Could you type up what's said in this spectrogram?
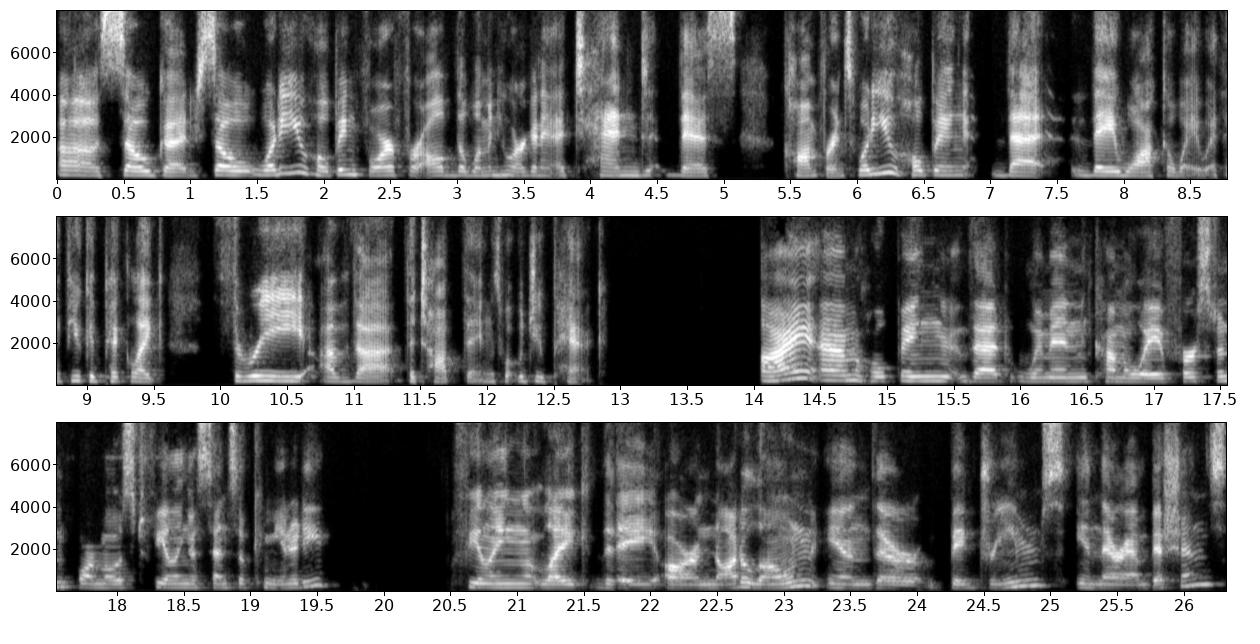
Oh, so good. So, what are you hoping for for all of the women who are going to attend this conference? What are you hoping that they walk away with? If you could pick like 3 of the the top things, what would you pick? I am hoping that women come away first and foremost feeling a sense of community, feeling like they are not alone in their big dreams, in their ambitions.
